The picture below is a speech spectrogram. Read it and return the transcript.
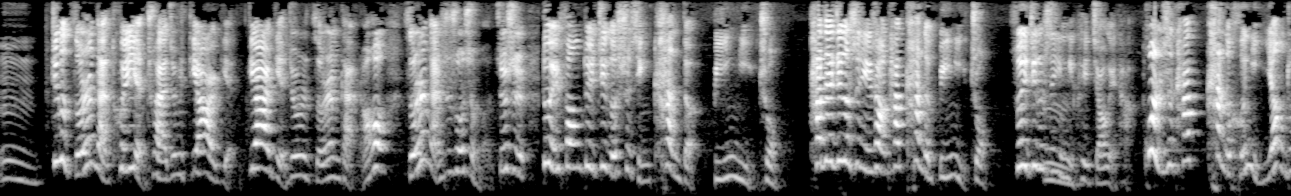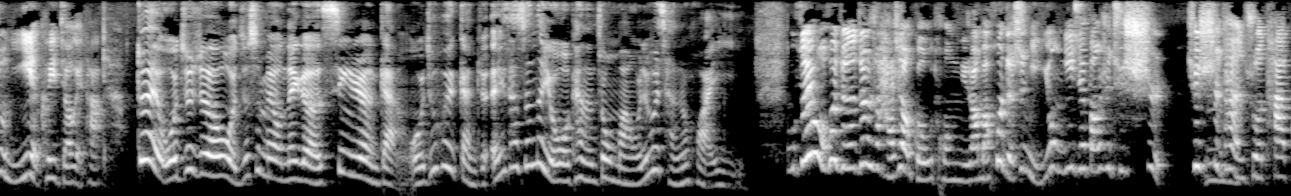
嗯这个责任感推演出来就是第二点，第二点就是责任感。然后责任感是说什么？就是对方对这个事情看得比你重，他在这个事情上他看得比你重，所以这个事情你可以交给他，或者是他看的和你一样重，你也可以交给他。对，我就觉得我就是没有那个信任感，我就会感觉，哎，他真的有我看得重吗？我就会产生怀疑。所以我会觉得就是还是要沟通，你知道吗？或者是你用一些方式去试，去试探说他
